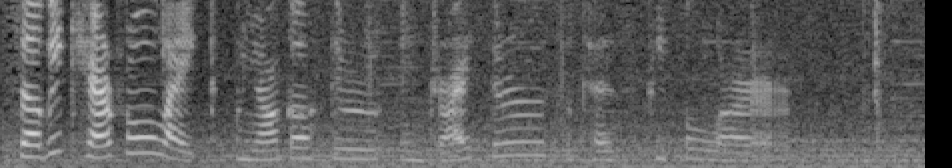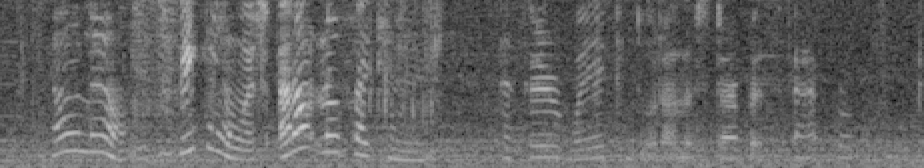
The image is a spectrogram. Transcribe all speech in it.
so be careful like when y'all go through in drive-throughs because people are I don't know. Speaking of which, I don't know if I can, is there a way I can do it on the Starbucks app real quick?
